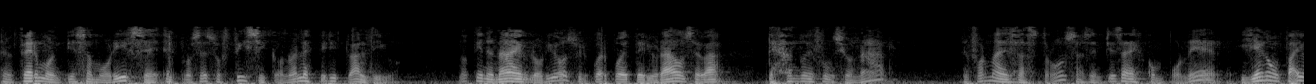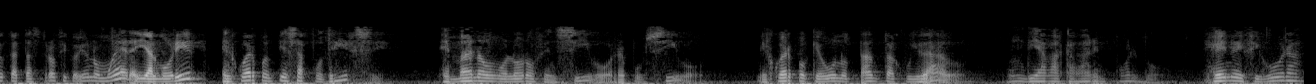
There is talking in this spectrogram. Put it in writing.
enfermo empieza a morirse, el proceso físico, no el espiritual, digo, no tiene nada de glorioso, el cuerpo deteriorado se va dejando de funcionar en forma desastrosa, se empieza a descomponer y llega un fallo catastrófico y uno muere y al morir el cuerpo empieza a podrirse. emana un olor ofensivo, repulsivo. El cuerpo que uno tanto ha cuidado, un día va a acabar en polvo, genio y figura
